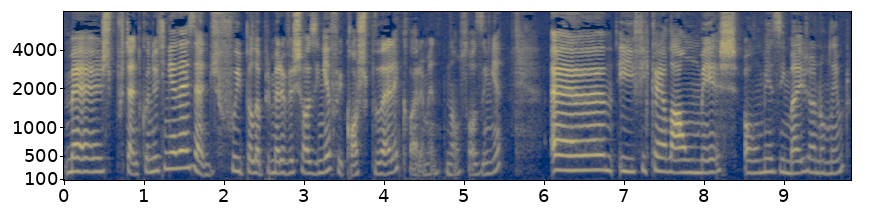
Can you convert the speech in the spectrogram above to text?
Mas, portanto, quando eu tinha 10 anos, fui pela primeira vez sozinha, fui com a hospedeira, claramente não sozinha, uh, e fiquei lá um mês, ou um mês e meio, já não me lembro,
